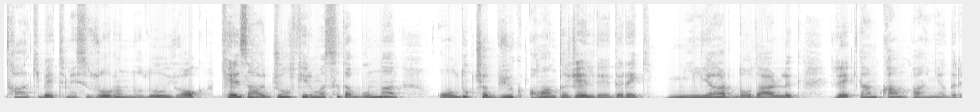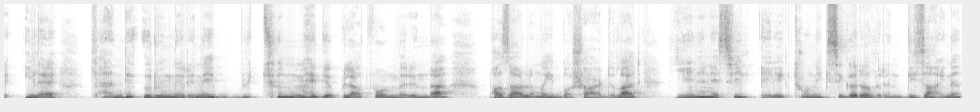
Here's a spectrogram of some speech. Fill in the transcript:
takip etmesi zorunluluğu yok. Keza Juul firması da bundan oldukça büyük avantaj elde ederek milyar dolarlık reklam kampanyaları ile kendi ürünlerini bütün medya platformlarında pazarlamayı başardılar. Yeni nesil elektronik sigaraların dizaynı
